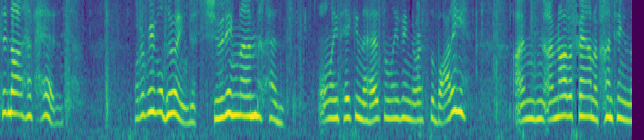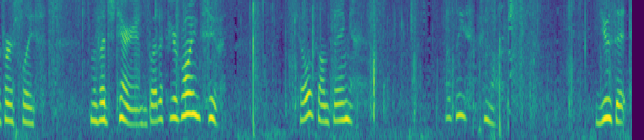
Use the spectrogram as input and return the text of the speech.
did not have heads. What are people doing? Just shooting them and only taking the heads and leaving the rest of the body? I'm I'm not a fan of hunting in the first place. I'm a vegetarian, but if you're going to kill something, at least, you know, use it,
